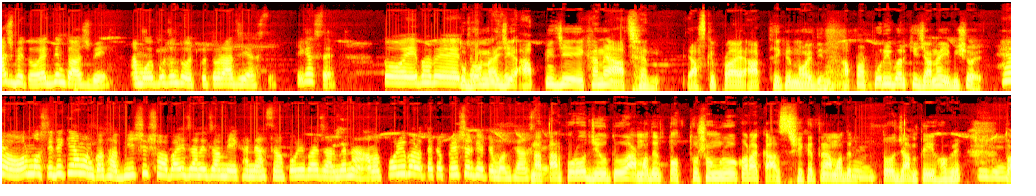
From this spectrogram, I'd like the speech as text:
আসবে তো একদিন তো আসবে। আমি ওই পর্যন্ত ওয়েট করতে রাজি আছি ঠিক আছে? তো এইভাবে বোন যে আপনি যে এখানে আছেন আজকে প্রায় আট থেকে নয় দিন। আপনার পরিবার কি জানে এই বিষয়ে? হ্যাঁ অলমোস্ট এটা কেমন কথা? বিশ্বে সবাই জানে যে আমি এখানে আছি আমার পরিবার জানবে না। আমার পরিবারও তো একটা প্রেশার গেটের মধ্যে আছে। না তারপরেও যেহেতু আমাদের তথ্য সংগ্রহ করা কাজ সেক্ষেত্রে আমাদের তো জানতেই হবে। তো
